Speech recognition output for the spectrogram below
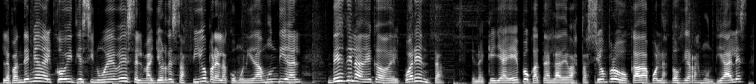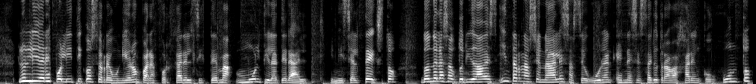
La pandemia del COVID-19 es el mayor desafío para la comunidad mundial desde la década del 40. En aquella época, tras la devastación provocada por las dos guerras mundiales, los líderes políticos se reunieron para forjar el sistema multilateral. Inicia el texto, donde las autoridades internacionales aseguran es necesario trabajar en conjunto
